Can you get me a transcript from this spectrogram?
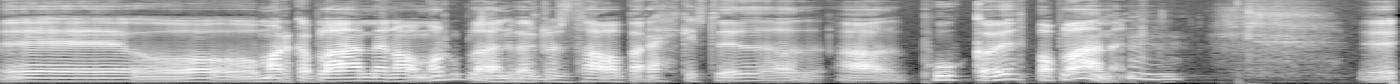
E, og, og marga blæðamenn á morgunblæðinu vegna þess að það var bara ekkert verið að, að púka upp á blæðamenn mm. e,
